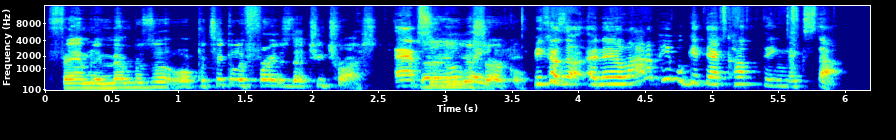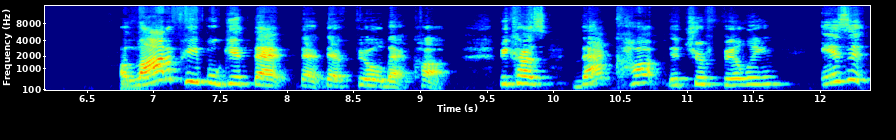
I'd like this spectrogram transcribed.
family members or, or particular friends that you trust in your Absolutely. circle. because uh, and a lot of people get that cup thing mixed up a lot of people get that that that fill that cup because that cup that you're filling isn't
